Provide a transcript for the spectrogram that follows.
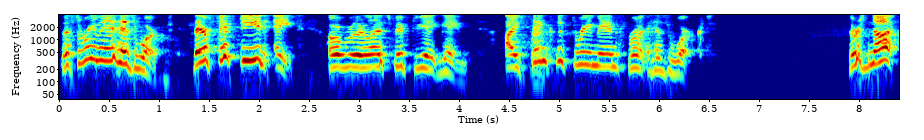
The three man has worked. They're 50 and 8 over their last 58 games i think the three man front has worked there's not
